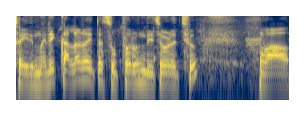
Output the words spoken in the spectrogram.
సో ఇది మరి కలర్ అయితే సూపర్ ఉంది చూడొచ్చు. వావ్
